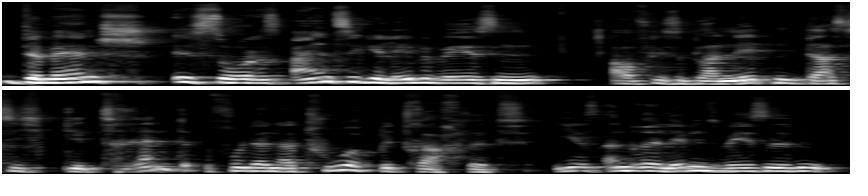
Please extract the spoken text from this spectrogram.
der Mensch ist so das einzige Lebewesen auf diesem Planeten, das sich getrennt von der Natur betrachtet. Jedes andere Lebenswesen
